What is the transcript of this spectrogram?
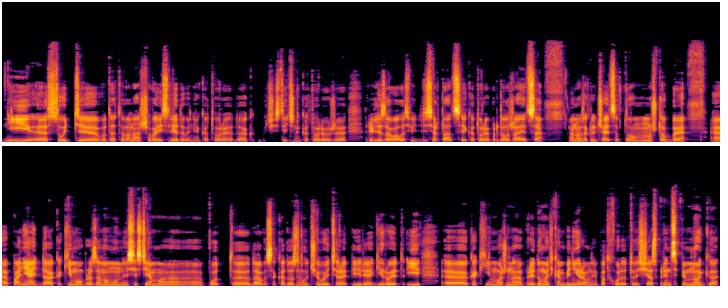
И э, суть вот этого нашего исследования, которое, да, как бы частично, которое уже реализовалось в виде диссертации, которое продолжается, оно заключается в том, чтобы э, понять, да, каким образом иммунная система э, под э, да, высокодозной лучевой терапией реагирует и какие можно придумать комбинированные подходы. То есть сейчас, в принципе, много,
